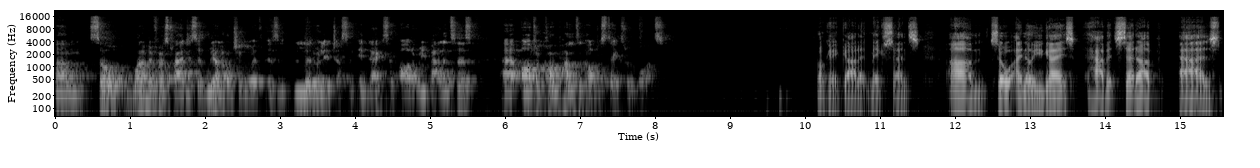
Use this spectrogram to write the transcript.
Um, so one of the first strategies that we are launching with is literally just an index and auto rebalances, uh, auto compounds, and auto stakes rewards. Okay, got it. Makes sense. Um, so I know you guys have it set up as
